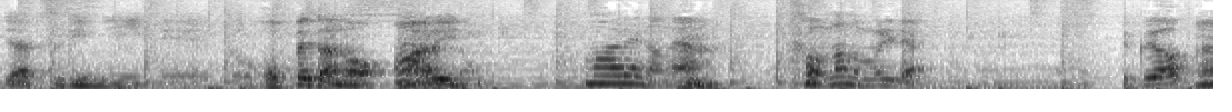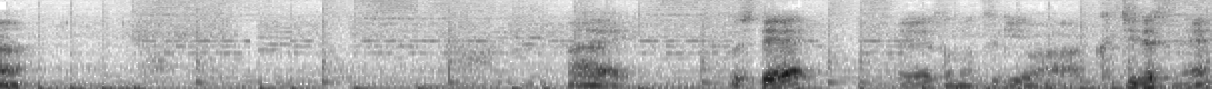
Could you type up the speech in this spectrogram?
うじゃあ次にえっ、とほっぺたの丸いの。ん丸いのね。うん。そんなの無理だよ。いくよ。うん、はい。そして、えーその次は口ですね。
